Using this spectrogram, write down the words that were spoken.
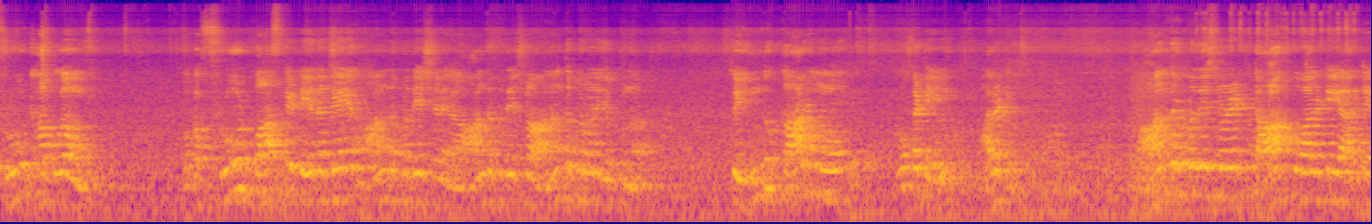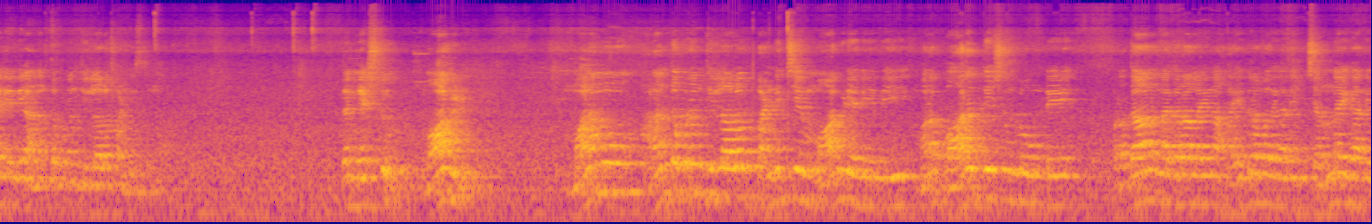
ఫ్రూట్ హబ్గా ఉంది. ఒక ఫ్రూట్ బాస్కెట్ ఏదంటే ఆంధ్రప్రదేశ్ ఆంధ్రప్రదేశ్లో అనంతపురం అని చెప్తున్నారు. సో ఇందుకు కారణము ఒకటి అరటి. ఆంధ్రప్రదేశ్లోనే టాప్ క్వాలిటీ అరటి అనేది అనంతపురం జిల్లాలో పండిస్తున్నారు. దెన్ నెక్స్ట్ మామిడి. మనము అనంతపురం జిల్లాలో పండించే మామిడి అనేది మన భారతదేశంలో ఉండే ప్రధాన నగరాలైన హైదరాబాద్ కానీ చెన్నై కానీ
